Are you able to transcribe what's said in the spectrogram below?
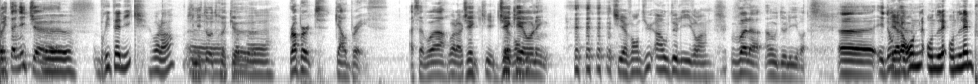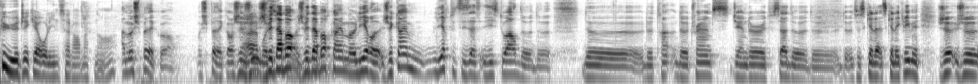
Britannique, euh, britannique, voilà. qui n'est autre que Robert Galbraith, à savoir Voilà, J.K. Rowling. qui a vendu un ou deux livres. Voilà, un ou deux livres. Euh, et donc, et alors, euh, on ne l'aime plus, J.K. Rowling, alors maintenant. hein. Ah moi je suis pas d'accord. Moi je suis pas d'accord. Je, Ah, je- vais d'abord, je vais d'abord quand même lire. euh, Je vais quand même lire toutes ces histoires de de de, de, tra- de transgender et tout ça, de, de, de- de ce qu'elle a, ce qu'elle a écrit. Mais je, je,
